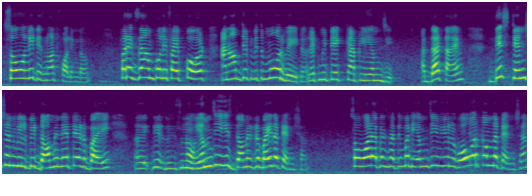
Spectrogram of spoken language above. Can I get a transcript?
So only it is not falling down. For example if i put an object with more weight let me take capital mg at that time this tension will be dominated by uh, no mg is dominated by the tension so what happens nothing but mg will overcome the tension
